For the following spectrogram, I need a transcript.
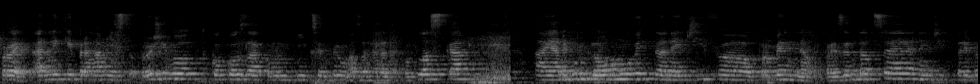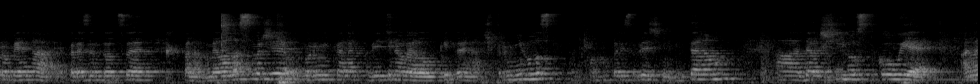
projekt Arniky Praha město pro život, Kokoza, komunitní centrum a zahrada Kotlaska. A já nebudu dlouho mluvit, nejdřív eh, proběhne prezentace, nejdřív tady proběhne prezentace pana Milana Smrže, odborníka na květinové louky, to je náš první host, tak ho tady srdečně vítám. A další hostkou je Anna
